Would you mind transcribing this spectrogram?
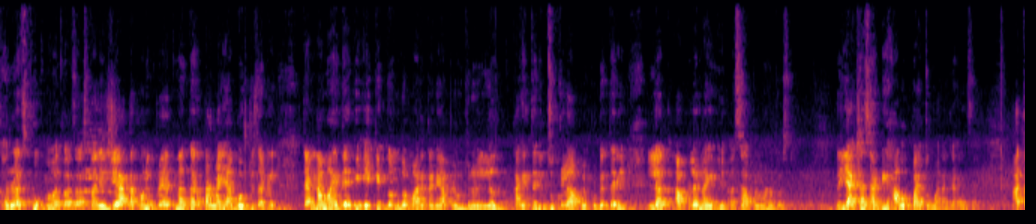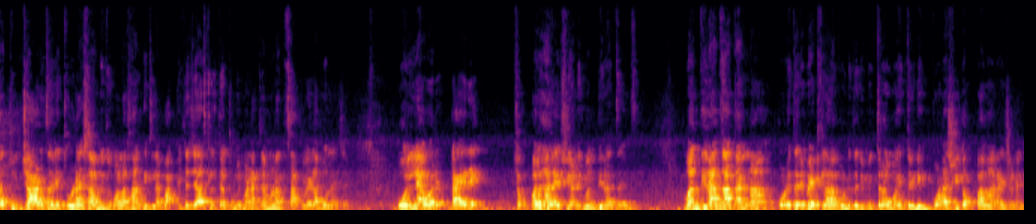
खरंच खूप महत्त्वाचं असतं. आणि जे आता कोणी प्रयत्न करता ना त्या गोष्टीसाठी. त्यांना माहिती आहे की एक एक दोन दोन मार्काने आपलं म्हणतो ना लक काहीतरी चुकलं आपलं कुठेतरी लक आपलं नाहीये असं आपण म्हणत असतो. तर याच्यासाठी हा उपाय तुम्हाला करायचा आहे. आता तुमच्या अडचणी थोड्याशा आम्ही तुम्हाला सांगितल्या. बाकीच्या ज्या असतील त्या तुम्ही मनातल्या मनात सात वेळा बोलायच्या. बोलल्यावर डायरेक्ट चप्पल घालायची आणि मंदिरात जायचं. मंदिरात जाताना कोणीतरी भेटला कोणीतरी मित्र मैत्रिणी कोणाशी गप्पा मारायच्या नाही.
